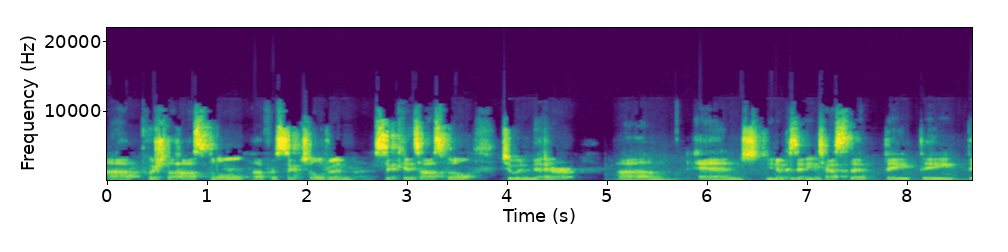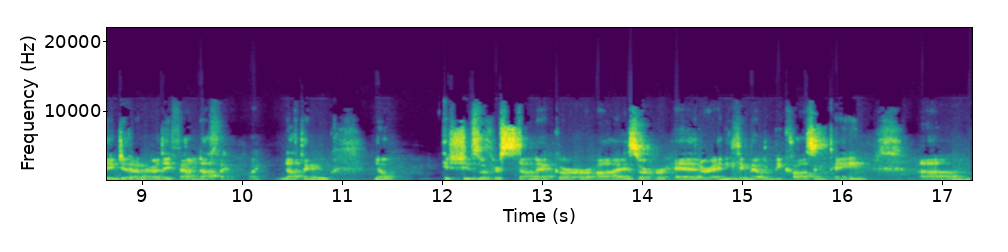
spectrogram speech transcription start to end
uh, pushed the hospital uh, for sick children, sick kids hospital, to admit her. Um, and you know, because any test that they they they did on her, they found nothing, like nothing, know, issues with her stomach or her eyes or her head or anything that would be causing pain. Um,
